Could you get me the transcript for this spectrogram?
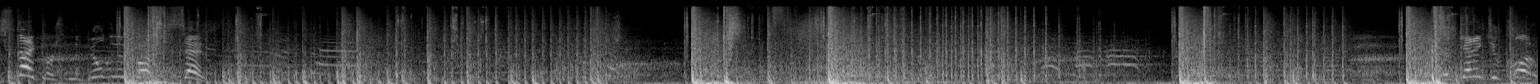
Snipers in the building across the Seine! They're getting too close!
